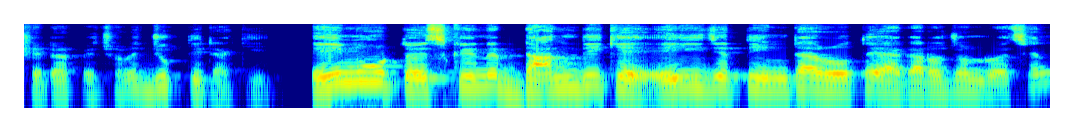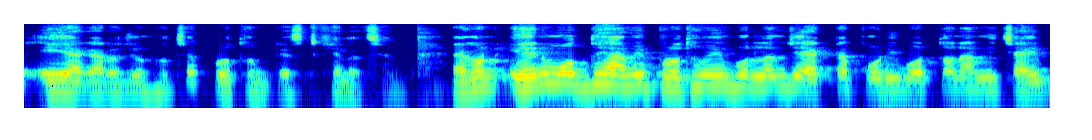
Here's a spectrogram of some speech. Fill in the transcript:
সেটার পেছনে যুক্তিটা কি? এই মুহূর্তে স্ক্রিনের ডান দিকে এই যে তিনটা রোতে এগারো জন রয়েছেন, এই এগারো জন হচ্ছে প্রথম টেস্ট খেলেছেন। এখন এর মধ্যে আমি প্রথমেই বললাম যে একটা পরিবর্তন আমি চাইব,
